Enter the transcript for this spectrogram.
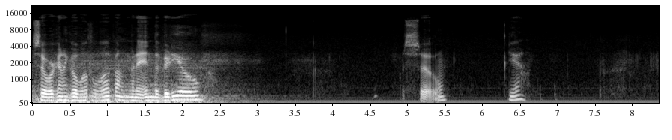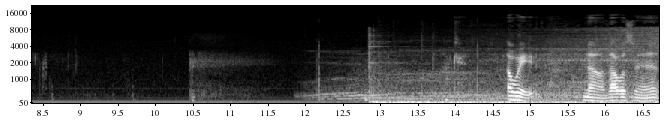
So we're gonna go level up. I'm gonna end the video. So, yeah. Okay. Oh wait. No, that wasn't it.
